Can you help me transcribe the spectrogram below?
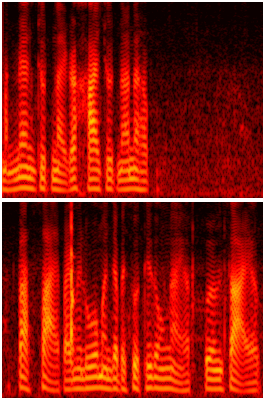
มันแน่นจุดไหนก็คลายจุดนั้นนะครับ ตัดสายไปไม่รู้ว่ามันจะไปสุดที่ตรงไหนครับเปลืองสายครับ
